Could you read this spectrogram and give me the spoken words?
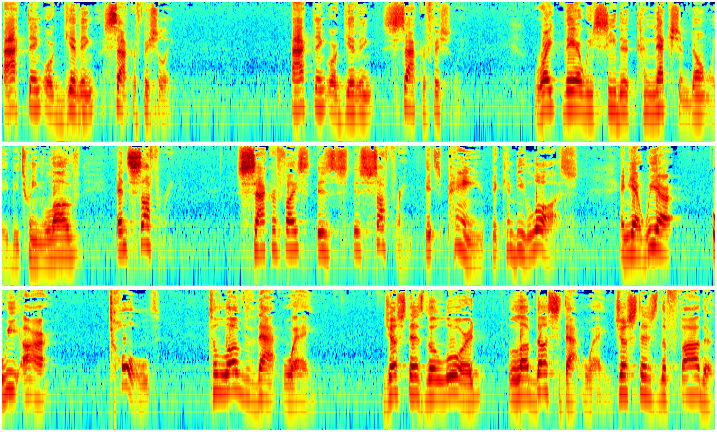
acting or giving sacrificially. Acting or giving sacrificially. Right there, we see the connection, don't we, between love and suffering. Sacrifice is, is suffering, it's pain, it can be loss. And yet we are, we are told to love that way, just as the Lord loved us that way, just as the Father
